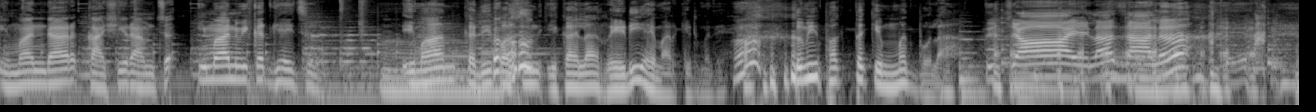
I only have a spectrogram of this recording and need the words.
इमानदार काशीरामचं इमान विकत घ्यायचं. इमान कधीपासून इकायला रेडी आहे मार्केटमध्ये तुम्ही फक्त किंमत बोला. तिच्या आईला झालं. हा.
